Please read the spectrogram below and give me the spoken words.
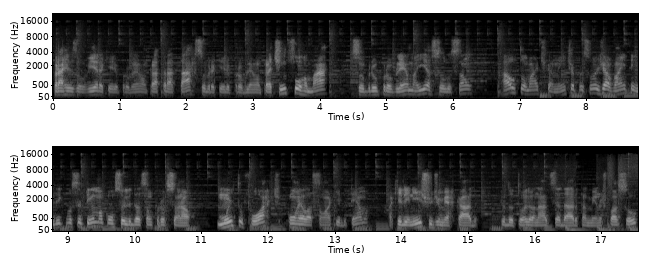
para resolver aquele problema, para tratar sobre aquele problema, para te informar sobre o problema e a solução, automaticamente a pessoa já vai entender que você tem uma consolidação profissional muito forte com relação àquele tema, aquele nicho de mercado que o Dr. Leonardo Sedaro também nos passou.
